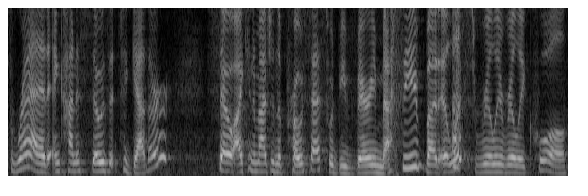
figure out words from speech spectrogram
thread and kind of sews it together. So I can imagine the process would be very messy, but it looks really, really cool.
